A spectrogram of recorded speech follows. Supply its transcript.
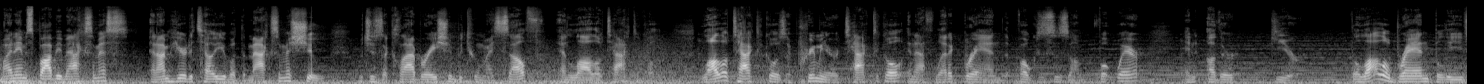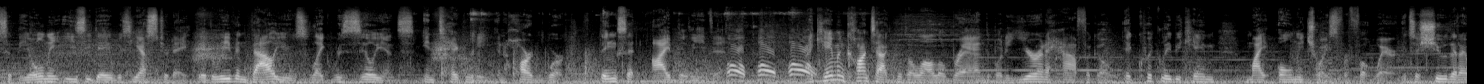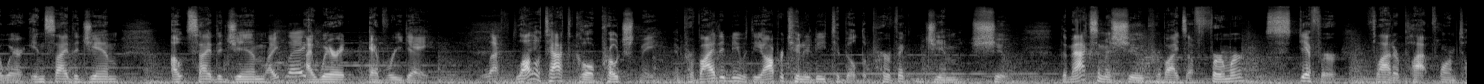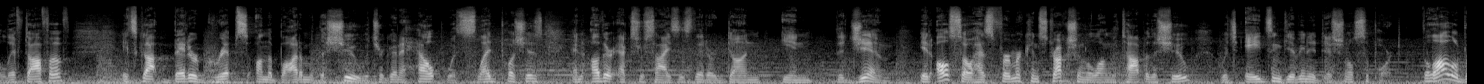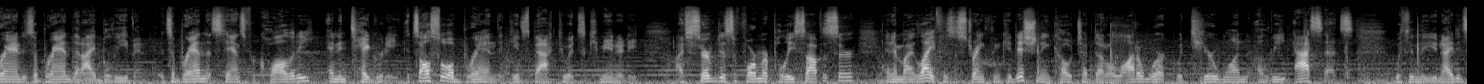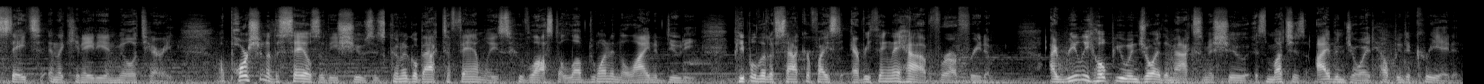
My name is Bobby Maximus, and I'm here to tell you about the Maximus shoe, which is a collaboration between myself and Lalo Tactical. Lalo Tactical is a premier tactical and athletic brand that focuses on footwear and other gear. The Lalo brand believes that the only easy day was yesterday. They believe in values like resilience, integrity, and hard work, things that I believe in. Paul, Paul, Paul. I came in contact with the Lalo brand about a year and a half ago. It quickly became my only choice for footwear. It's a shoe that I wear inside the gym, outside the gym. Right leg? I wear it every day. Left. Lalo Tactical approached me and provided me with the opportunity to build the perfect gym shoe. The Maximus shoe provides a firmer, stiffer, flatter platform to lift off of. It's got better grips on the bottom of the shoe, which are going to help with sled pushes and other exercises that are done in the gym. It also has firmer construction along the top of the shoe, which aids in giving additional support. The Lalo brand is a brand that I believe in. It's a brand that stands for quality and integrity. It's also a brand that gives back to its community. I've served as a former police officer, and in my life as a strength and conditioning coach, I've done a lot of work with Tier 1 elite assets within the United States and the Canadian military. A portion of the sales of these shoes is going to go back to families who've lost a loved one in the line of duty, people that have sacrificed everything they have for our freedom. I really hope you enjoy the Maximus shoe as much as I've enjoyed helping to create it.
